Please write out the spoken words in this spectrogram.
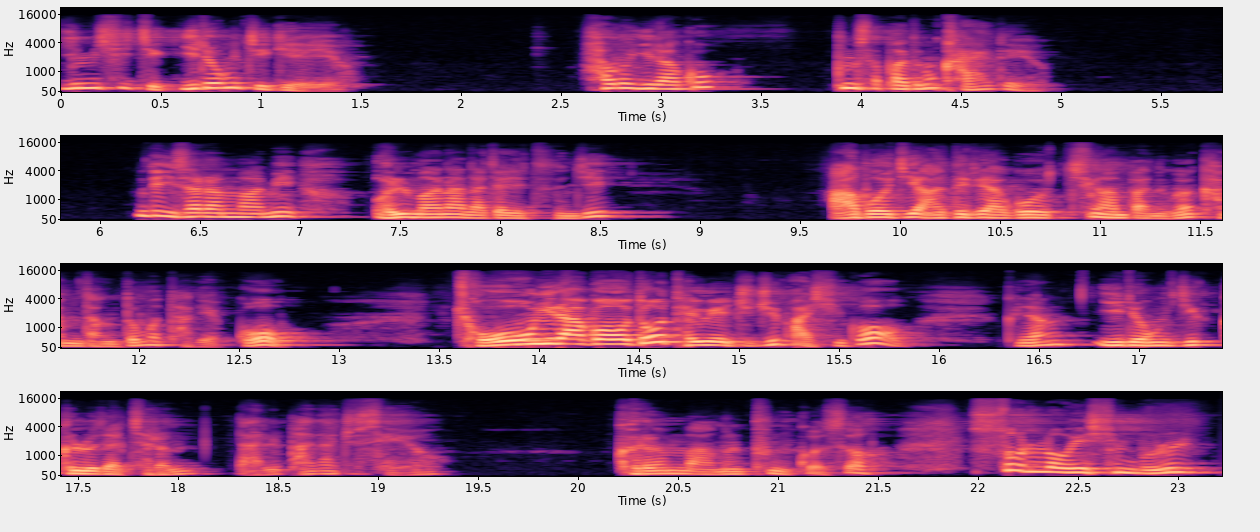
임시직, 일용직이에요. 하루 일하고 품삯 받으면 가야 돼요. 근데 이 사람 마음이 얼마나 낮아졌든지 아버지 아들이라고 칭함받는 건 감당도 못하겠고 종이라고도 대우해 주지 마시고 그냥 일용직 근로자처럼 나를 받아주세요. 그런 마음을 품고서 솔로의 신분을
